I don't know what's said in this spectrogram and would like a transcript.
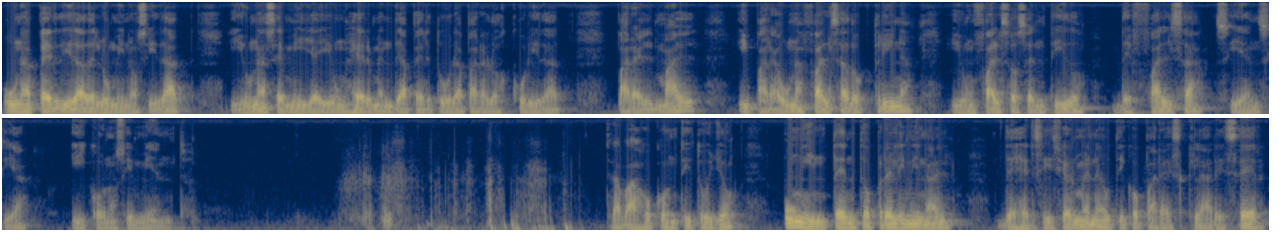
una pérdida de luminosidad y una semilla y un germen de apertura para la oscuridad, para el mal y para una falsa doctrina y un falso sentido de falsa ciencia y conocimiento. Trabajo constituyó un intento preliminar de ejercicio hermenéutico para esclarecer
